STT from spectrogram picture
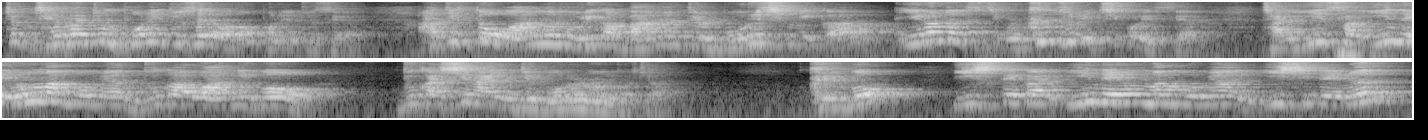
좀 제발 좀 보내주세요. 보내주세요. 아직도 왕은 우리가 망한 줄 모르십니까? 이러면서 지금 큰 소리 치고 있어요. 자, 이, 이 내용만 보면 누가 왕이고 누가 신하인지 모르는 거죠. 그리고 이 시대가 이 내용만 보면 이 시대는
